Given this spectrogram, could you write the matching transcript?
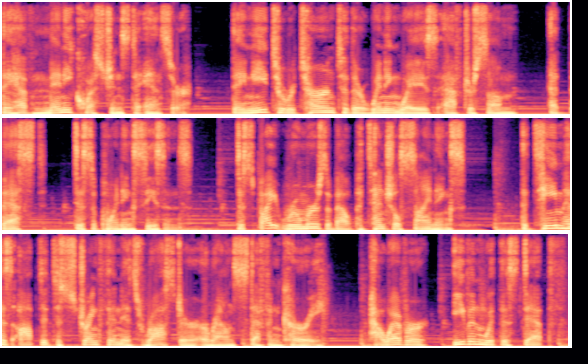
they have many questions to answer. They need to return to their winning ways after some, at best, disappointing seasons. Despite rumors about potential signings, the team has opted to strengthen its roster around Stephen Curry. However, even with this depth,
